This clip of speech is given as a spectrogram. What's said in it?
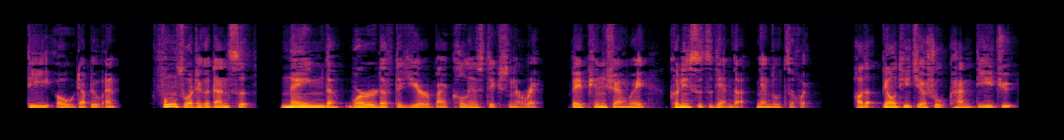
D O W N，封锁这个单词，named Word of the Year by Collins Dictionary。被评选为柯林斯字典的年度词汇。好的，标题结束，看第一句。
